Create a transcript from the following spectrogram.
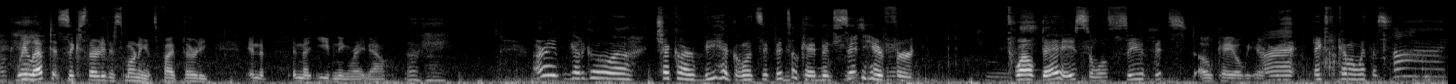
Okay. We left at 6:30 this morning. It's 5:30 in the in the evening right now. Okay. All right, we got to go uh, check our vehicle and see if it's okay. I've Been sitting here for 12 days, so we'll see if it's okay over here. All right. Thanks for coming with us. Bye.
